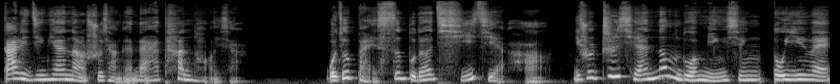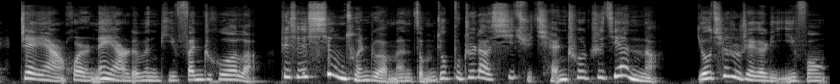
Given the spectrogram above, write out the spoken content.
咖喱今天呢，是想跟大家探讨一下。我就百思不得其解啊！你说之前那么多明星都因为这样或者那样的问题翻车了，这些幸存者们怎么就不知道吸取前车之鉴呢？尤其是这个李易峰，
